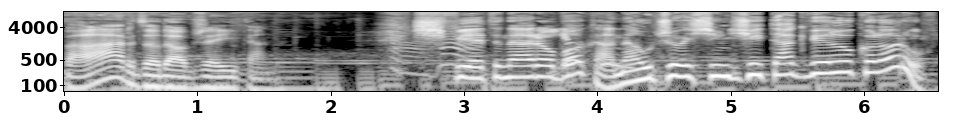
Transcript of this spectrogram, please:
bardzo dobrze, Itan. Świetna robota! Nauczyłeś się dzisiaj tak wielu kolorów.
